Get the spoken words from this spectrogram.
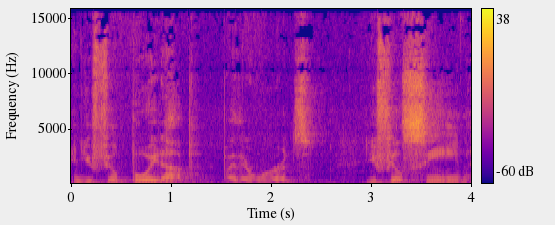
and you feel buoyed up by their words. You feel seen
